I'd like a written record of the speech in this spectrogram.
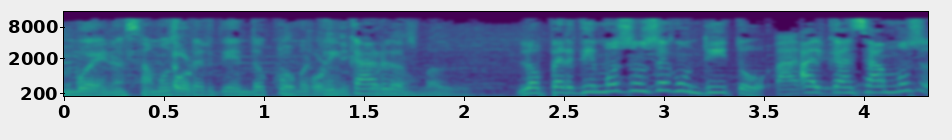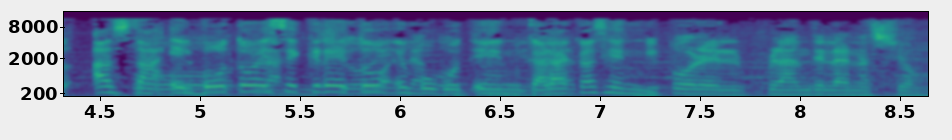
Bueno, estamos perdiendo como Ricardo. Lo perdimos un segundito. Alcanzamos hasta el voto de secreto en, en Caracas y, y por el plan de la nación.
